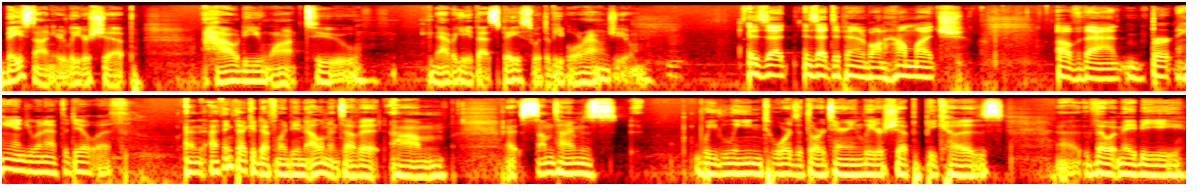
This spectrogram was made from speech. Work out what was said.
based on your leadership how do you want to navigate that space with the people around you? Is that is that dependent upon how much of that burnt hand you want to have to deal with? and I think that could definitely be an element of it. Um, uh, sometimes we lean towards authoritarian leadership because, uh, though it may be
